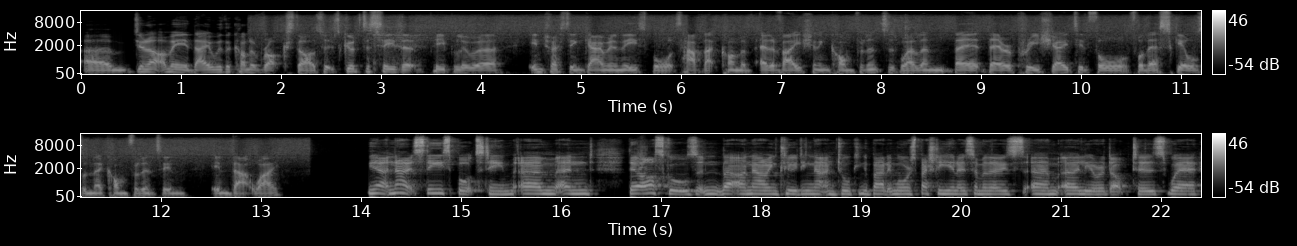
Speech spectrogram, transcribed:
Um, do you know what I mean? They were the kind of rock stars. So it's good to see that people who are interested in gaming and esports have that kind of elevation in confidence as well, and they they're appreciated for for their skills and their confidence in in that way. Yeah, no, it's the esports team. Um, and there are schools that are now including that and talking about it more, especially, you know, some of those um, earlier adopters where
